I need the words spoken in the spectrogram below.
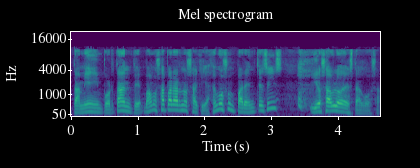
también importante, vamos a pararnos aquí, hacemos un paréntesis y os hablo de esta cosa.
